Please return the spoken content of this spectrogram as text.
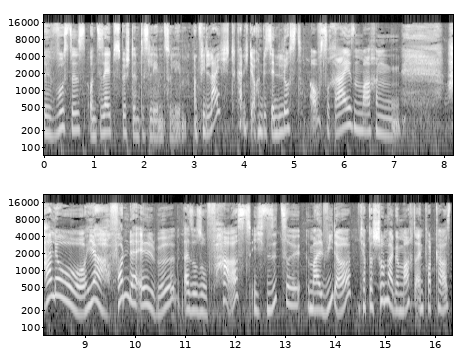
bewusstes und selbstbestimmtes Leben zu leben. Und vielleicht kann ich dir auch ein bisschen Lust aufs Reisen machen. Hallo, ja, von der Elbe, also so fast. Ich sitze mal wieder, ich habe das schon mal gemacht, ein Podcast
